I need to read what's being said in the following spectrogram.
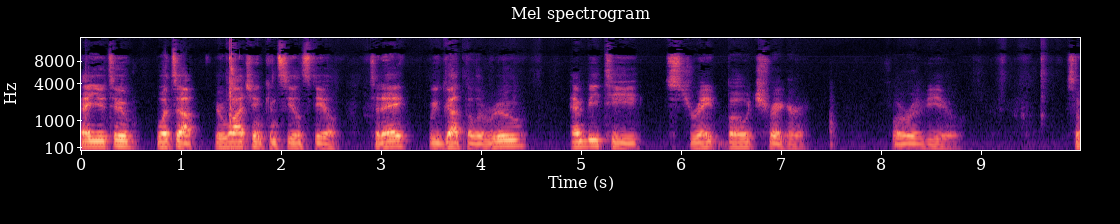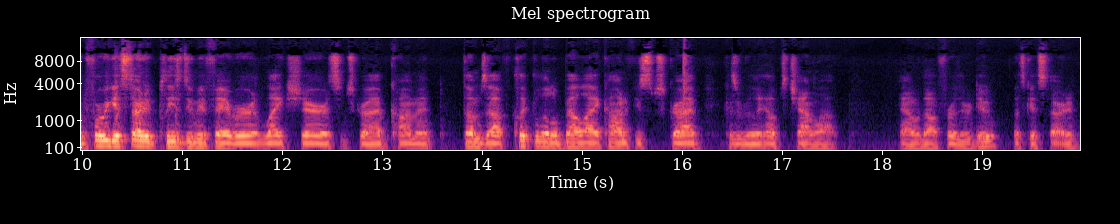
Hey YouTube, what's up? You're watching Concealed Steel. Today we've got the LaRue MBT straight bow trigger for review. So before we get started, please do me a favor, like, share, subscribe, comment, thumbs up, click the little bell icon if you subscribe because it really helps the channel out. And without further ado, let's get started.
